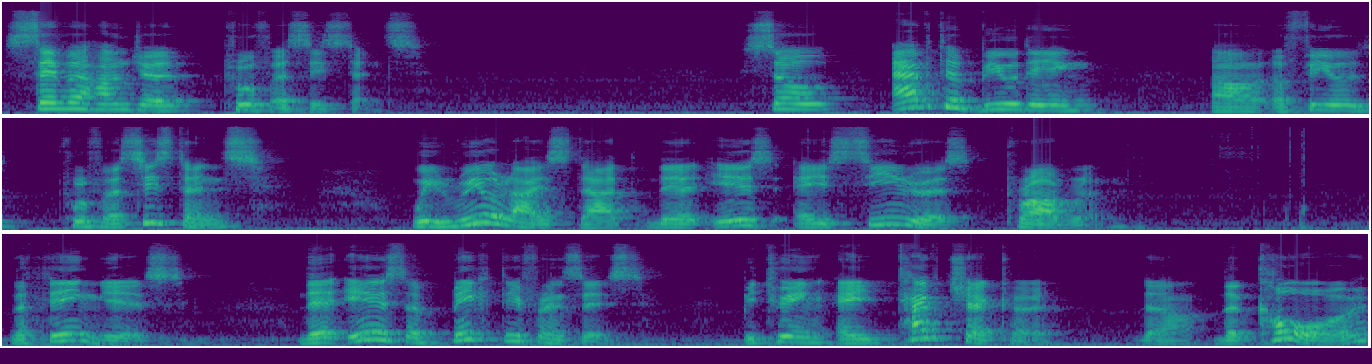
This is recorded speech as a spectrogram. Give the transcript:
700 proof assistants. So after building uh, a few proof assistants, we realized that there is a serious problem. The thing is, there is a big differences between a type checker, the, the core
